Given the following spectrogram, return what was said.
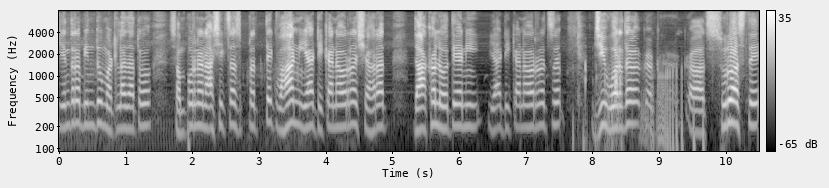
केंद्रबिंदू म्हटला जातो संपूर्ण नाशिकचा प्रत्येक वाहन या ठिकाणावरनं शहरात दाखल होते आणि या ठिकाणावरच जी वर्दळ सुरू असते.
